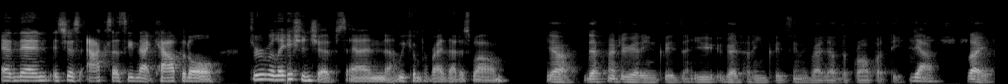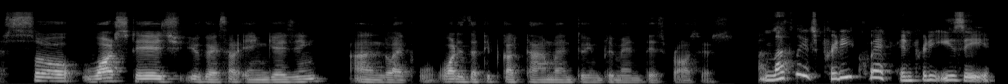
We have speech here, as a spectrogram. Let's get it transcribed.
and then it's just accessing that capital through relationships and we can provide that as well yeah definitely we are increasing you, you guys are increasing the value of the property yeah right so what stage you guys are engaging and like what is the typical timeline to implement this process and Luckily, it's pretty quick and pretty easy.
